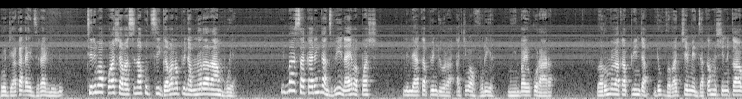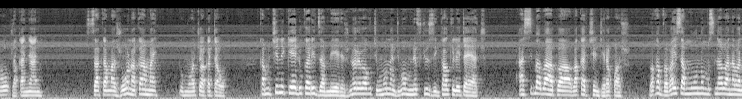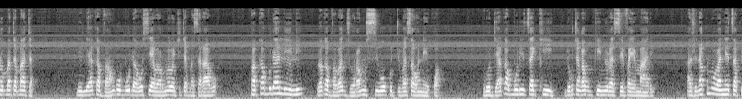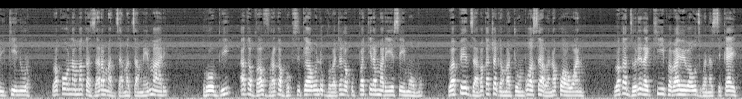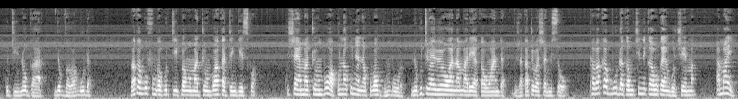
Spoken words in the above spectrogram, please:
Rodhi akadaidzira lili. Tiri vakwasha vasina kutsiga vanopinda munorarambwa ibasa karinganzwii nhaye vakwasha. Lili akapindura achivavhurira muimba yokurara. Varume vakapinda ndokubva vachemedza kamushini kavo zvakanyanya saka mazviona kaamai umwe wacho akataura. Kamuchini kedu karidza mere zvinoreva kuti muno ndimo mune fusing calculator yacho. Asi baba apa vakachenjera kwazvo. Vakabva vaisa muno musina vana vanobata bata lili akabva angobuda osiya varume vachiita basa ravo. Pakabuda lili vakabva vadzora musiwo kuti vasaonekwa. Rodhi akaburitsa kii ndokutanga kukinura sefa yemari. Hazvina kumbovanetsa kuikinura vakaona makazara madzamadzama emari. Robhi akabva avhura kabhokisi kavo ndokubva vatanga kupakira mari yese imomo. Vapedza vakatsvaga matombo asi havana kuawana. Vakadzorera kii pavaive vaudzwa nasekai kuti inogara ndokubva vabuda. Vakangofunga kuti pamwe matombo akatengeswa. Kushaya matombo hakuna kunyanya kuvagumbura nekuti vaive vawana mari yakawanda zvakatovashamisawo pavakabuda kamuchini kavo kaingochema amai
